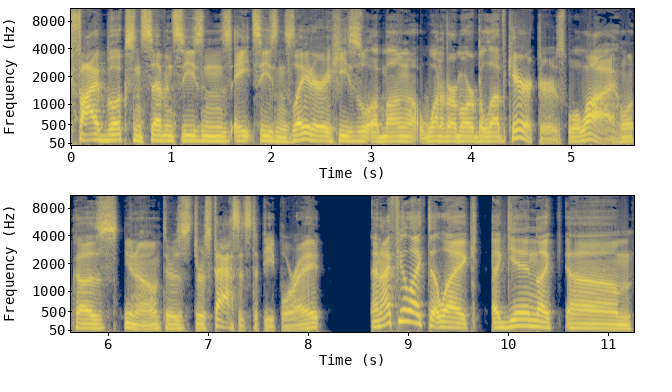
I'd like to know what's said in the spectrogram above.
five books and seven seasons, eight seasons later, he's among one of our more beloved characters. Well, why? Well, because you know, there's there's facets to people, right? And I feel like that, like again, like um.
